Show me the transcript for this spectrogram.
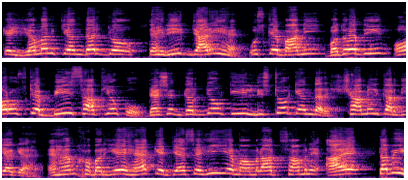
कि यमन के अंदर जो तहरीक जारी है, उसके बानी बदरुद्दीन और उसके 20 साथियों को दहशत गर्दियों की लिस्टों के अंदर शामिल कर दिया गया है। अहम खबर यह है की जैसे ही ये मामला सामने आए, तभी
